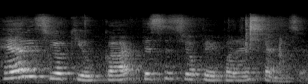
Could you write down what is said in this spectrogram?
Here is your cue card. This is your paper and pencil.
